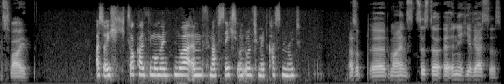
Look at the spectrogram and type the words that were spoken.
Zwei. Also ich zock halt im Moment nur ähm, FNAF 6 und Ultimate Custom Night. Also, äh, du meinst Sister, äh, nee, hier, wie heißt das?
